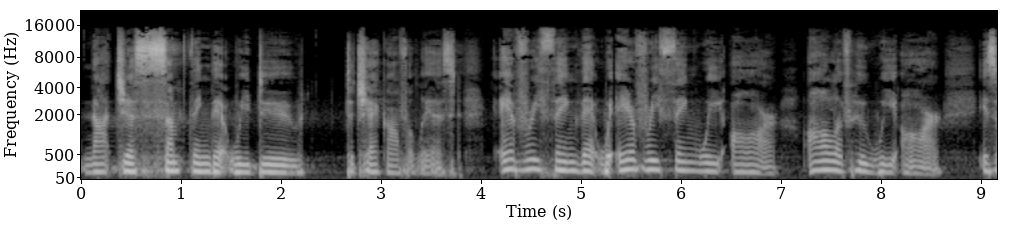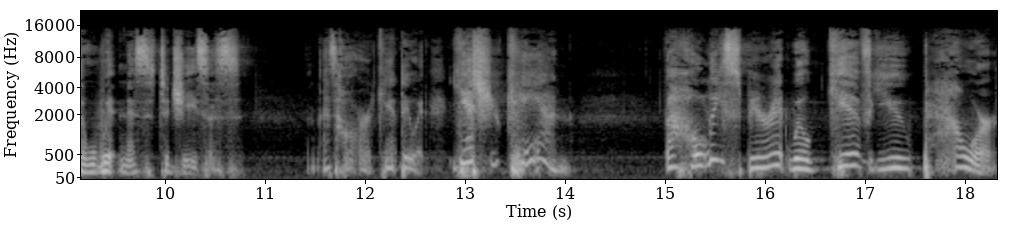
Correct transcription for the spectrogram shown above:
not just something that we do to check off a list. Everything that we, everything we are, all of who we are, is a witness to Jesus. That's hard. Can't do it. Yes, you can. The Holy Spirit will give you power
